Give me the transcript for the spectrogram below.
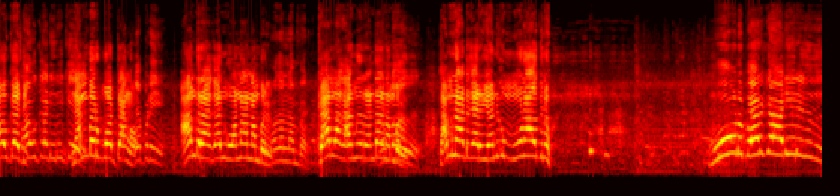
சவுக்காடி. சவுக்காடு இருக்கு. நம்பர் போட்டாங்க. எப்படி? ஆந்திராக்காரனுக்கு ஒன்னாம் நம்பர் முதல் நம்பர் கேரளாக்காரனுக்கு ரெண்டாம் நம்பர் ரெண்டாவது. தமிழ்நாட்டுக்காரர் எனக்கு மூணாவது நம்பர் மூணு பேருக்கு அடி இருக்குது.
